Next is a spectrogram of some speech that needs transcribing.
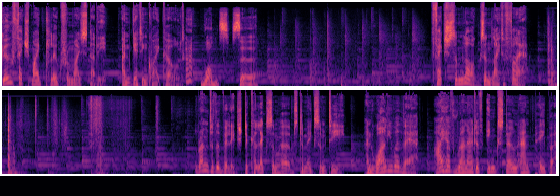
Go fetch my cloak from my study. I'm getting quite cold. At once, sir. Fetch some logs and light a fire. Run to the village to collect some herbs to make some tea. And while you are there, I have run out of inkstone and paper.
